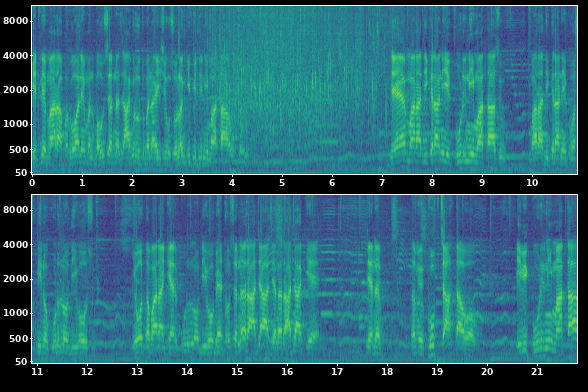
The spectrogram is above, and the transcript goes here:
એટલે મારા ભગવાને મને બહુસરને જાગૃત બનાવી છે. હું સોલંકી પેઢીની માતા આવું કહું જેમ મારા દીકરાની એક કુળની માતા છું, મારા દીકરાને એક વસ્તીનો કુળનો દીવો છું. એવો તમારા ઘેર કુળનો દીવો બેઠો છે ને, રાજા જેને રાજા કહે, જેને તમે ખૂબ ચાહતા હોવ, એવી કુળની માતા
